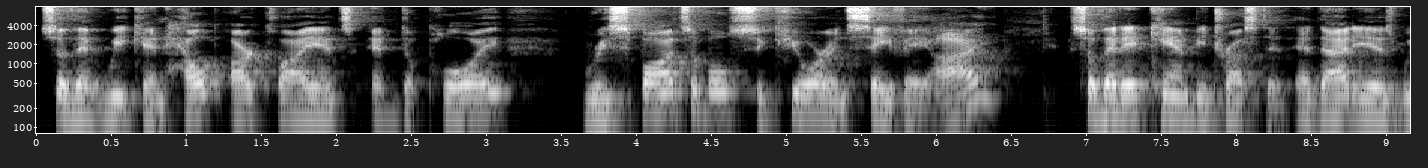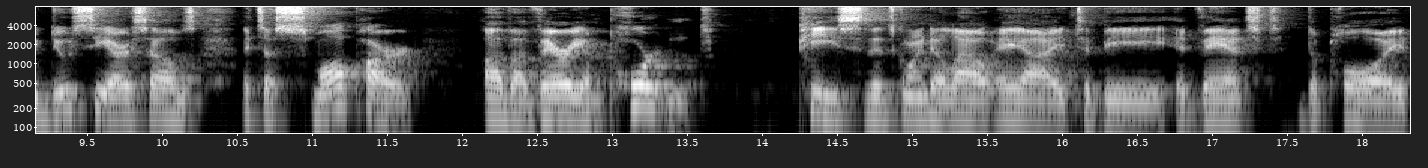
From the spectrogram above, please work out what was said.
so that we can help our clients eh, deploy responsible, secure, and safe AI, so that it can be trusted. And that is, we do see ourselves. It's a small part of a very important piece that's going to allow AI to be advanced, deployed,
